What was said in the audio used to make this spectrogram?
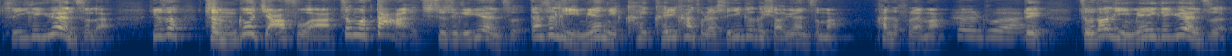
是一个院子了。就是说整个贾府啊这么大是这个院子，但是里面你可以可以看出来是一个个小院子吗？看得出来吗？看得出来，对，走到里面一个院子，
